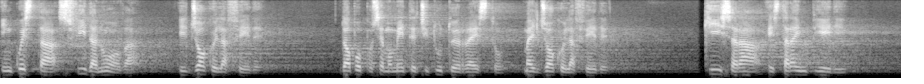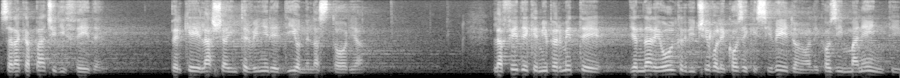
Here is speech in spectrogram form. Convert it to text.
in questa sfida nuova il gioco è la fede. Dopo possiamo metterci tutto il resto, ma il gioco è la fede. Chi sarà e starà in piedi sarà capace di fede, perché lascia intervenire Dio nella storia. La fede che mi permette di andare oltre, dicevo, alle cose che si vedono, alle cose immanenti,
